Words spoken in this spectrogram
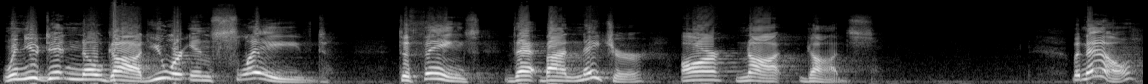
when you didn't know God, you were enslaved to things that by nature are not God's. But now,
